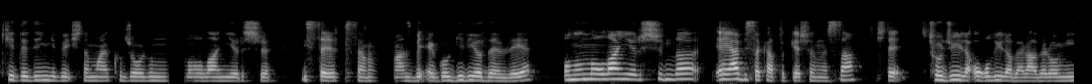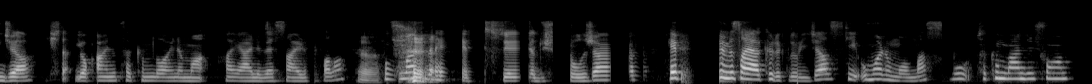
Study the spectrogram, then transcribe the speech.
Ki dediğin gibi işte Michael Jordan'la olan yarışı ister istemez bir ego giriyor devreye. Onunla olan yarışında eğer bir sakatlık yaşanırsa işte çocuğuyla oğluyla beraber oynayacağı işte yok aynı takımda oynama hayali vesaire falan. Evet. Bunlar da hep suya düşmüş olacak. Hepimiz hayal kırıklığı uğrayacağız ki umarım olmaz. Bu takım bence şu an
